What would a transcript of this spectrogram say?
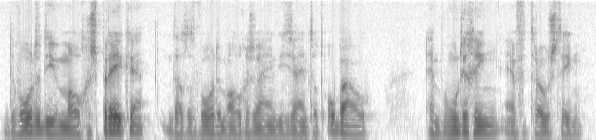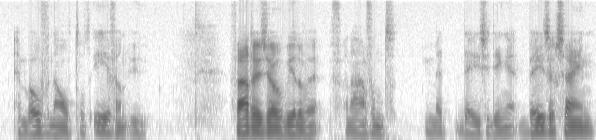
de woorden die we mogen spreken, dat het woorden mogen zijn die zijn tot opbouw en bemoediging en vertroosting. En bovenal tot eer van u. Vader, zo willen we vanavond met deze dingen bezig zijn.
